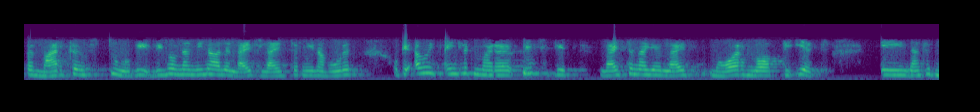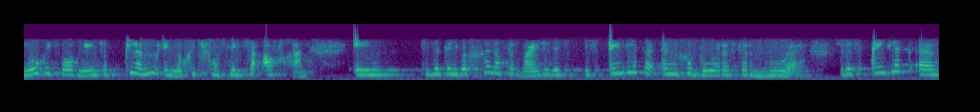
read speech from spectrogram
bemarkingstool. Wie wie wil nou nie na hulle lyf luister nie, dan word dit op die ouend eintlik maar 'n weet luister na jou lyf, maar maak die eet. En dan sit nog iets waar mense klim en nog iets waar mense afgaan. En soos ek in die begin af verwys het, dis is eintlik 'n ingebore vermoë. So dis eintlik 'n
